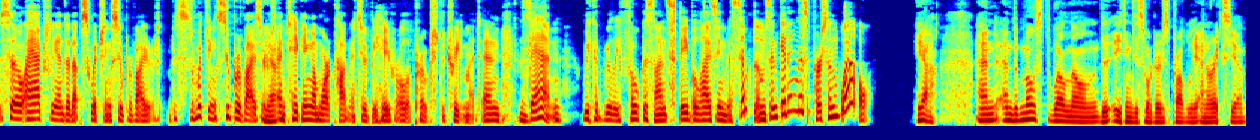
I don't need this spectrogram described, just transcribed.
so I actually ended up switching supervisors, switching supervisors yeah. and taking a more cognitive behavioral approach to treatment. And then we could really focus on stabilizing the symptoms and getting this person well. Yeah. And and the most well-known eating disorder is probably anorexia.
